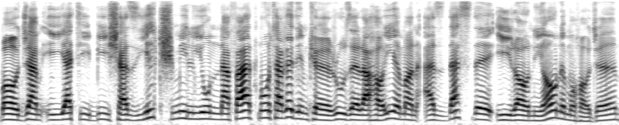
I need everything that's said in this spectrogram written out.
با جمعیتی بیش از یک میلیون نفر معتقدیم که روز رهاییمان از دست ایرانیان مهاجم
